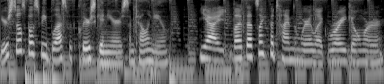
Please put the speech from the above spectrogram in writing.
you're still supposed to be blessed with clear skin years, I'm telling you. Yeah, that's like the time where like Rory Gilmore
